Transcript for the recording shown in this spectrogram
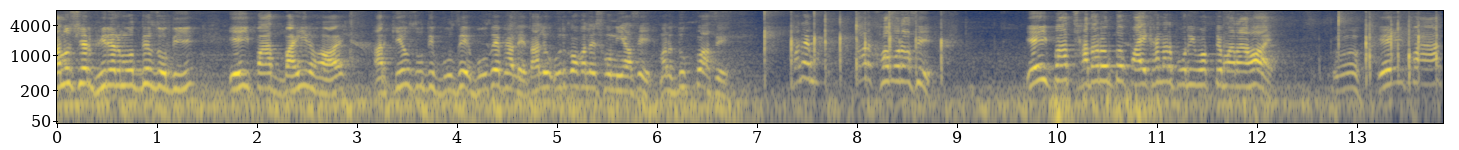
মানুষের ভিড়ের মধ্যে যদি এই পাদ বাহির হয় আর কেউ যদি বুঝে বুঝে ফেলে তাহলে ওর কপালে শনি আছে মানে দুঃখ আছে। মানে খবর আছে। এই পাত সাধারণত পায়খানার পরিবর্তে মারা হয়। এই পাত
